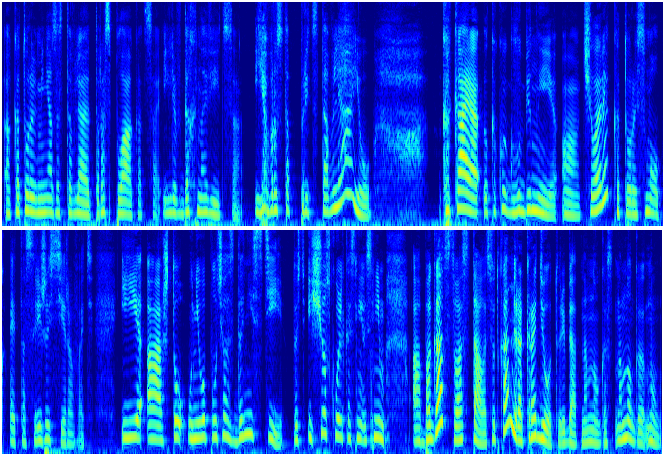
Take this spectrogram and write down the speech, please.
а, которые меня заставляют расплакаться или вдохновиться. Я просто представляю, какая, какой глубины а, человек, который смог это срежиссировать, и а, что у него получилось донести. То есть еще сколько с ним, с ним а, богатства осталось. Вот камера крадет, ребят, намного, намного, ну,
